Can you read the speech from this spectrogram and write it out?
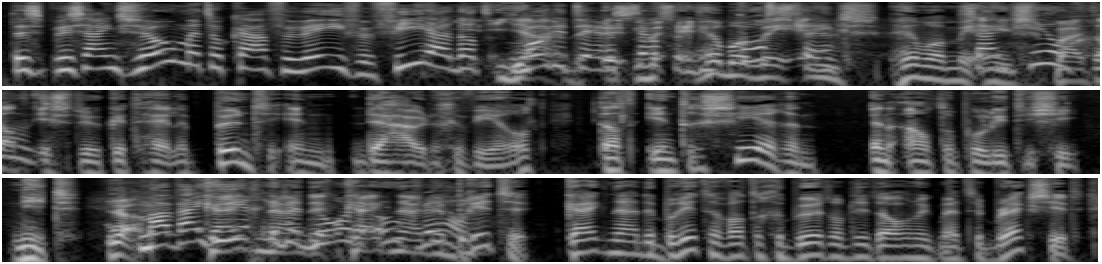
dus we zijn zo met elkaar verweven via dat monetaire eh, stelsel. Helemaal mee eens. Helemaal mee eens. Maar dat is natuurlijk het hele punt in de huidige wereld. Dat interesseren een aantal politici niet. Ja. Maar wij Kijk hier in naar, het de, noorden kijk ook naar wel. de Britten. Kijk naar de Britten, wat er gebeurt op dit ogenblik met de Brexit.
